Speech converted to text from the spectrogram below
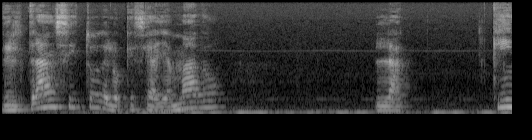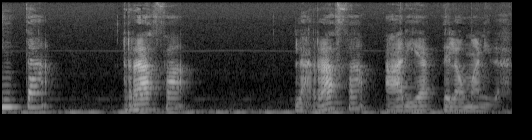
del tránsito de lo que se ha llamado la quinta raza, la raza aria de la humanidad.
